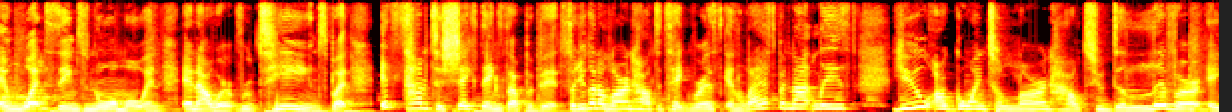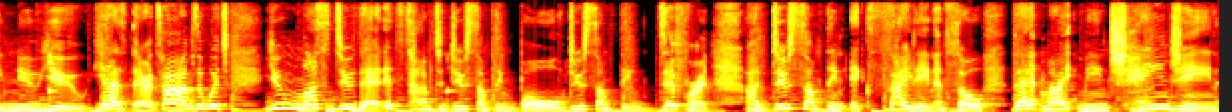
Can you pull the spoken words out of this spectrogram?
and what seems normal and, and our routines. But it's time to shake things up a bit. So you're going to learn how to take risk. And last but not least, you are going to learn how to deliver a new you. Yes, there are times in which you must do that. It's time to do something bold, do something different, uh, do something exciting. And so that might mean changing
